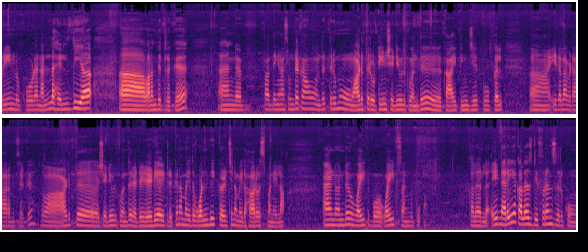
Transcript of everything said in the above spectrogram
க்ரீன் லுக்கோட நல்ல ஹெல்த்தியாக வளர்ந்துட்டுருக்கு அண்டு பார்த்திங்கன்னா சுண்டைக்காவும் வந்து திரும்பவும் அடுத்த ரொட்டீன் ஷெடியூலுக்கு வந்து காய் பிஞ்சு பூக்கள் இதெல்லாம் விட ஆரம்பிச்சிருக்கு. ஸோ அடுத்த ஷெடியூலுக்கு வந்து ரெடி ரெடி ஆகிட்டுருக்கு நம்ம இதை ஒன் வீக் கழித்து நம்ம இதை ஹார்வெஸ்ட் பண்ணிடலாம். அண்ட் வந்து ஒயிட் போ ஒயிட் சங்குப்பூ கலரில் நிறைய கலர்ஸ் டிஃப்ரென்ஸ் இருக்கும்.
